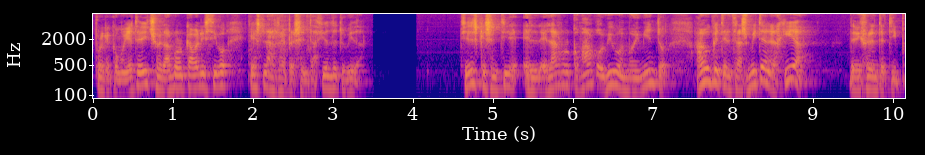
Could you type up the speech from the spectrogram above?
Porque como ya te he dicho, el árbol cabalístico es la representación de tu vida. Tienes que sentir el, árbol como algo vivo, en movimiento, algo que te transmite energía de diferente tipo.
